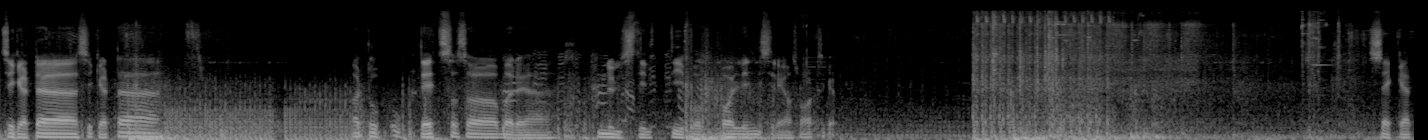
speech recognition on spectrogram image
Sikkert eh, Sikkert har vært opp updates, og så bare nullstilt default på alle innstillingene som har vært, sikkert. Sikkert.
